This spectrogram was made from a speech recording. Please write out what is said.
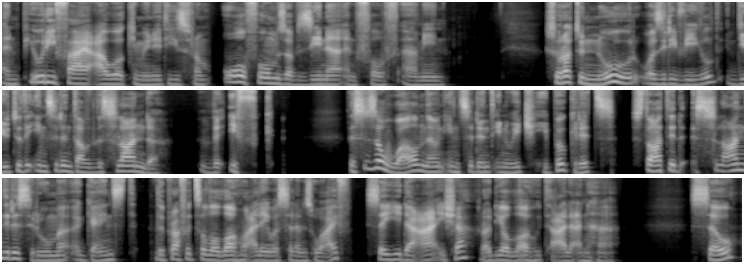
and purify our communities from all forms of zina and filth. Ameen. Surah An-Nur was revealed due to the incident of the slander, the ifk, this is a well known incident in which hypocrites started a slanderous rumor against the Prophet Wasallam's wife, Sayyida Aisha radiallahu ta'ala anha. So,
